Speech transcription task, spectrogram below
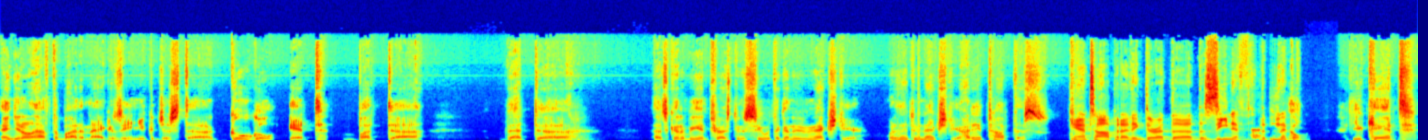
and you don't have to buy the magazine. You could just uh, Google it. But uh, that uh, that's going to be interesting to see what they're going to do next year. What do they do next year? How do you top this? Can't top it. I think they're at the the zenith, the pinnacle. You can't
